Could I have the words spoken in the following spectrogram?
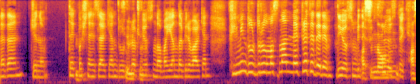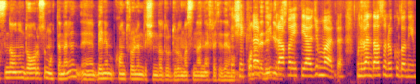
Neden canım? Tek başına izlerken durdurabiliyorsun da ama yanında biri varken filmin durdurulmasından nefret ederim diyorsun bir de Aslında onun üstlük. aslında onun doğrusu muhtemelen e, benim kontrolüm dışında durdurulmasından nefret ederim. Teşekkürler. Bu itirafa işte. ihtiyacım vardı. Bunu ben daha sonra kullanayım.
